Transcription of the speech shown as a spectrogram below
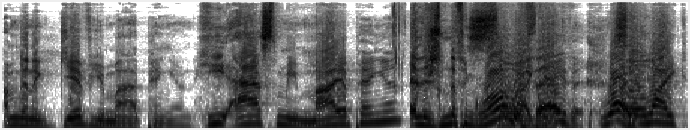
I'm going to give you my opinion. He asked me my opinion. and there's nothing wrong so with I that. gave it. Right. So like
